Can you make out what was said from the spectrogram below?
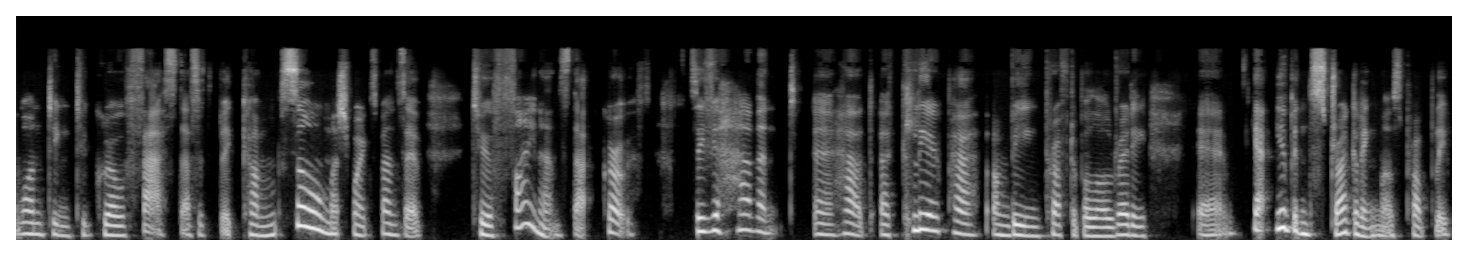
wanting to grow fast as it's become so much more expensive to finance that growth. So if you haven't uh, had a clear path on being profitable already, uh, yeah, you've been struggling most probably.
